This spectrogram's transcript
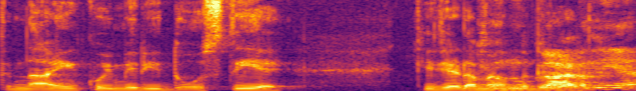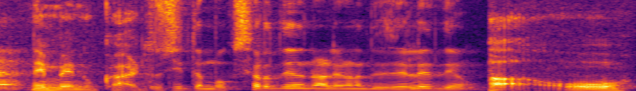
ਤੇ ਨਾ ਹੀ ਕੋਈ ਮੇਰੀ ਦੋਸਤੀ ਹੈ ਕਿ ਜਿਹੜਾ ਮੈਂ ਤੁਹਾਨੂੰ ਦੇ ਨਹੀਂ ਮੈਨੂੰ ਕਾਰਡ। ਤੁਸੀਂ ਤਾਂ ਮੁਕਤਸਰ ਦੇ ਨਾਲੇ ਉਹਨਾਂ ਦੇ ਜ਼ਿਲ੍ਹੇ ਦੇ ਹੋ। ਹਾਂ ਉਹ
